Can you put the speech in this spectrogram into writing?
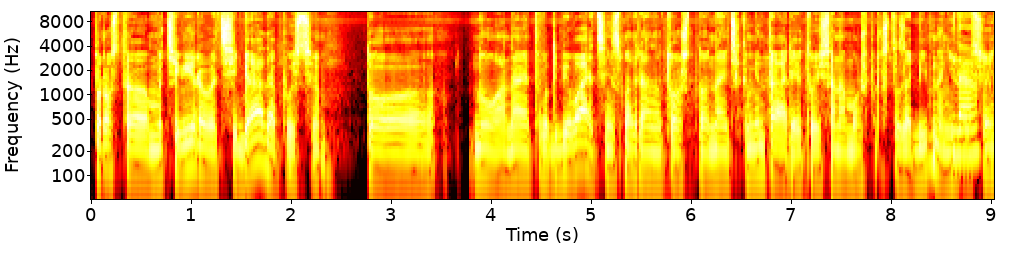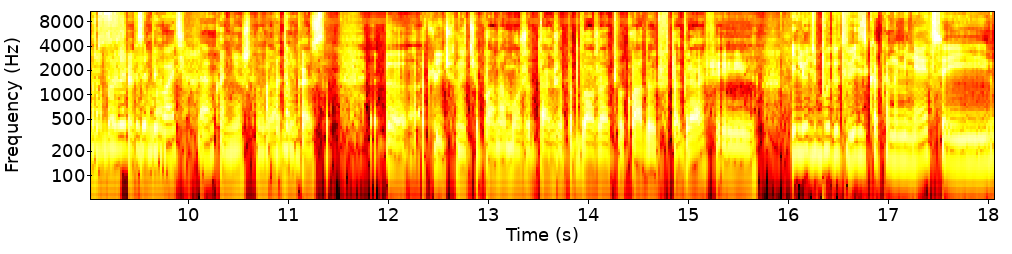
просто мотивировать себя, допустим, то ну, она этого добивается, несмотря на то, что на эти комментарии, то есть она может просто забить на них да, и все, не обращать забивать, внимания. Да. Конечно, а да. Потом... Мне кажется, это отлично. Типа она может также продолжать выкладывать фотографии. И люди будут видеть, как она меняется, и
